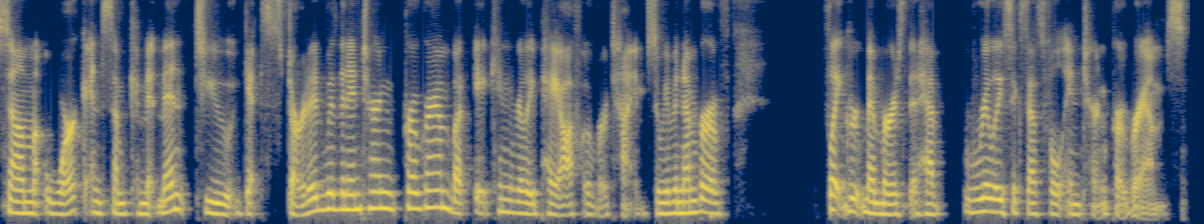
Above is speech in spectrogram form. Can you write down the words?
some work and some commitment to get started with an intern program, but it can really pay off over time. So we have a number of flight group members that have really successful intern programs.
